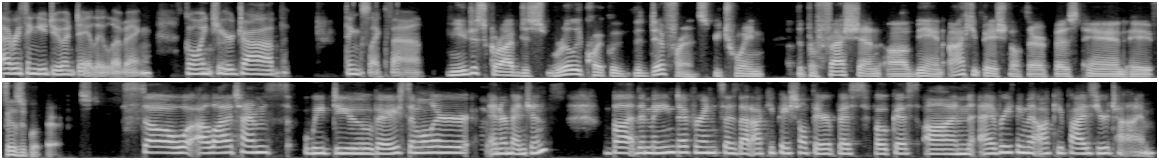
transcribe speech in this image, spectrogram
Everything you do in daily living, going to your job, things like that. Can you describe just really quickly the difference between the profession of being an occupational therapist and a physical therapist? So, a lot of times we do very similar interventions, but the main difference is that occupational therapists focus on everything that occupies your time.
